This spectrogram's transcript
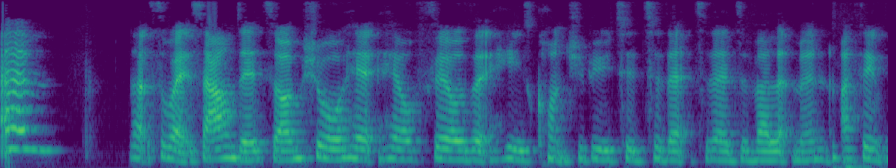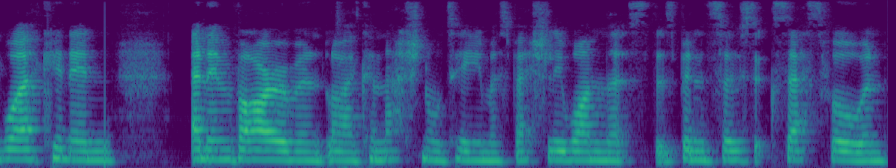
Um, that's the way it sounded. So I'm sure he, he'll feel that he's contributed to their to their development. I think working in an environment like a national team, especially one that's that's been so successful and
